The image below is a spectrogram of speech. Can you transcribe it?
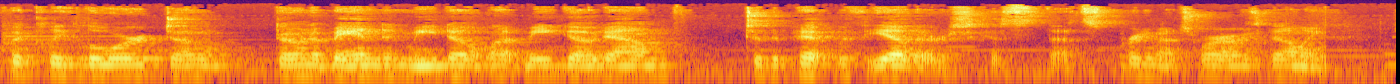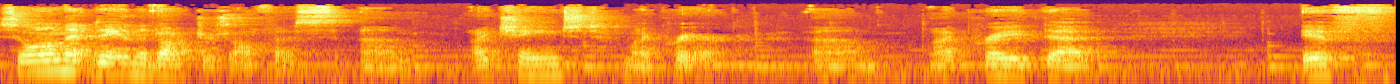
quickly, Lord. Don't don't abandon me. Don't let me go down to the pit with the others, because that's pretty much where I was going. So on that day in the doctor's office, um, I changed my prayer. Um, I prayed that if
